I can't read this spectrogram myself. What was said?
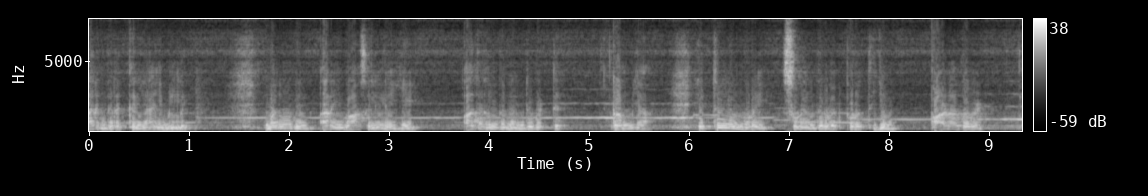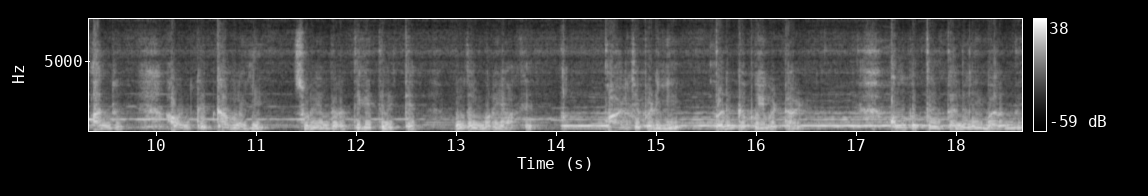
அறிந்திருக்க நியாயமில்லை. மனுவின் அறை வாசலிலேயே அதிர்ந்து நின்றுவிட்டு ரம்யா எத்தனையோ முறை சுரேந்தர் வற்புறுத்தியும் பாடாதவள். அன்று அவன் கேட்காமலேயே சுரேந்தர் திகைத்து நிற்க முதல் முறையாக பாடியபடியே படுக்க போய்விட்டாள். கோபத்தில் தன்னிலை மறந்து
